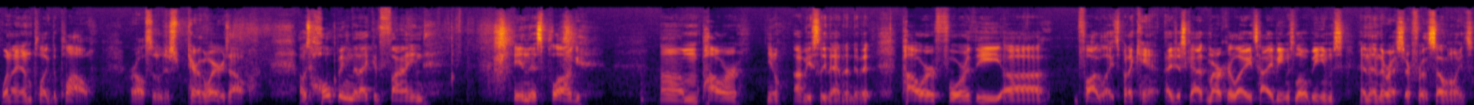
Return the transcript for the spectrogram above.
when I unplug the plow, or else it'll just tear the wires out. I was hoping that I could find in this plug um, power, you know, obviously that end of it, power for the uh, fog lights, but I can't. I just got marker lights, high beams, low beams, and then the rest are for the solenoids.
